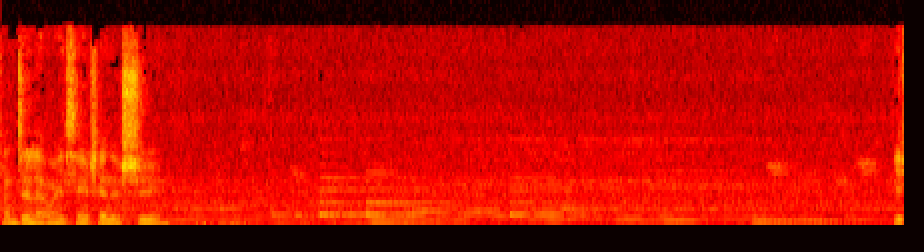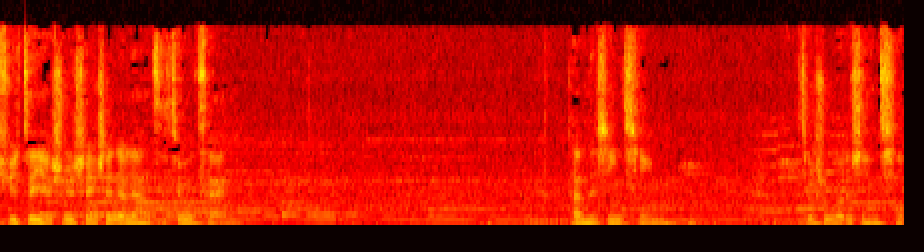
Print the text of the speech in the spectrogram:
唱这两位先生的诗。也许这也是深深的量子纠缠，他们的心情就是我的心情，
